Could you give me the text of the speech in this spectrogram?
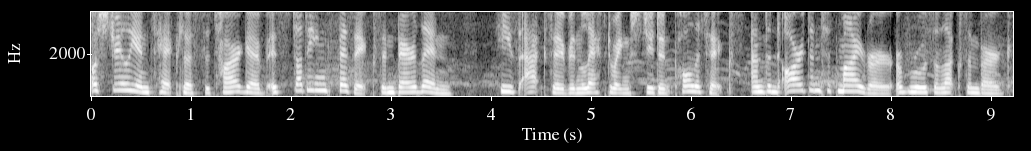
Australian Tekla Sitargev is studying physics in Berlin. He's active in left-wing student politics and an ardent admirer of Rosa Luxemburg.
